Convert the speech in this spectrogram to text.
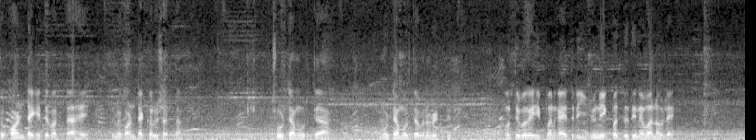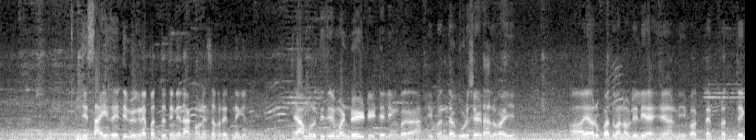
तर कॉन्टॅक्ट इथे बघता आहे. तुम्ही कॉन्टॅक्ट करू शकता. छोट्या मूर्त्या मोठ्या मूर्त्या पण भेटतील. मूर्ती बघा ही पण काहीतरी युनिक पद्धतीने बनवले. जी साईज आहे ती वेगळ्या पद्धतीने दाखवण्याचा प्रयत्न केला. या मूर्तीची मंडळी डिटेलिंग बघा ही पण दगडूशेठ हलवाई या रूपात बनवलेली आहे. आणि बघताय प्रत्येक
